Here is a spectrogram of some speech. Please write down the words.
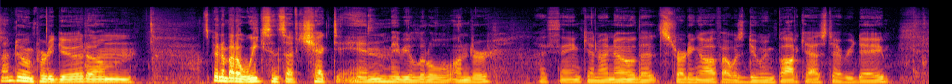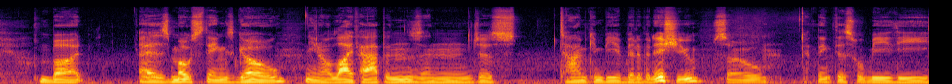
I'm doing pretty good. Um, it's been about a week since I've checked in, maybe a little under, I think. And I know that starting off, I was doing podcast every day, but as most things go, you know, life happens, and just time can be a bit of an issue. So, I think this will be the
